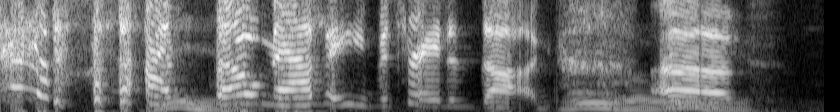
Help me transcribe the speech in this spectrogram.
I'm so mad that he betrayed his dog. Um,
